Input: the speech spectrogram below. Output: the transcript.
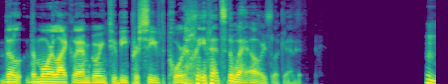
the the more likely I'm going to be perceived poorly. That's the way I always look at it. Hmm.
